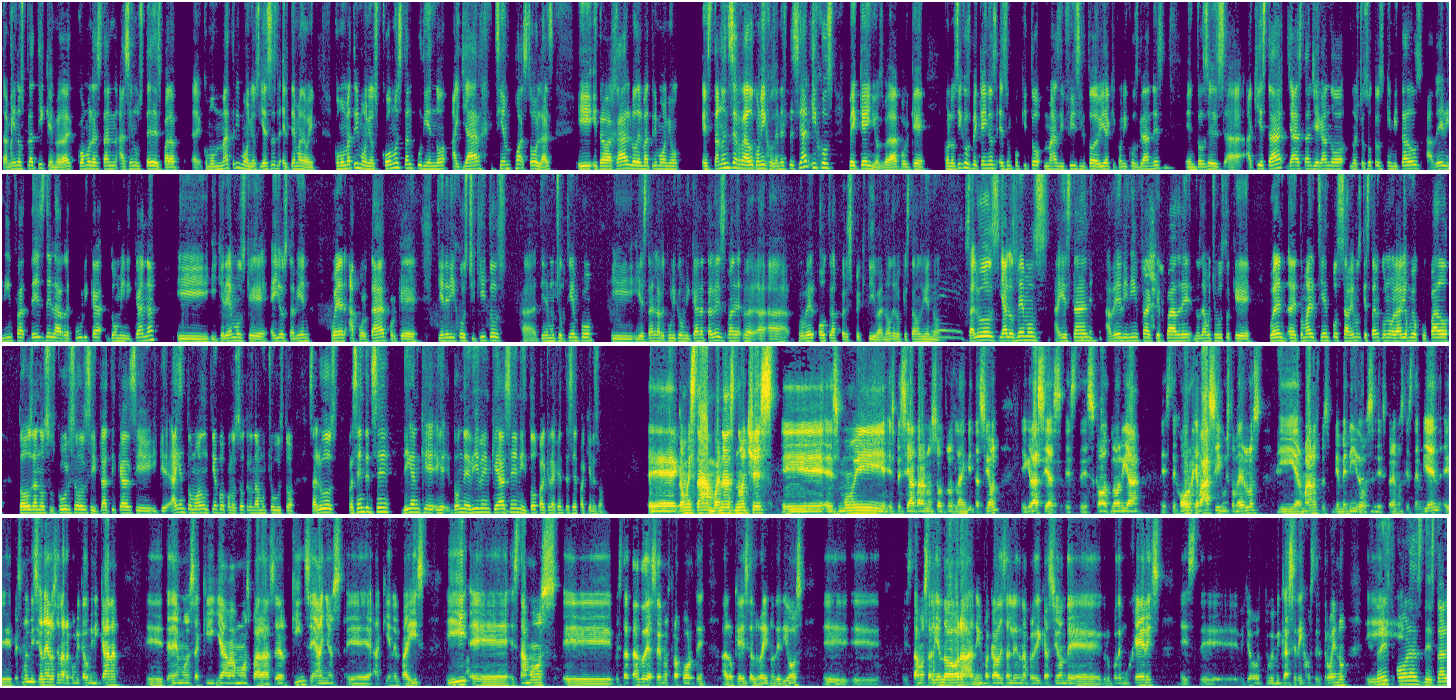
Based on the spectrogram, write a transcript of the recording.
también nos platiquen, ¿verdad? ¿Cómo la están haciendo ustedes para, como matrimonios? Y ese es el tema de hoy. Como matrimonios, ¿cómo están pudiendo hallar tiempo a solas y, y trabajar lo del matrimonio estando encerrado con hijos, en especial hijos pequeños, ¿verdad? Porque con los hijos pequeños es un poquito más difícil todavía que con hijos grandes. Entonces, ah, aquí está, ya están llegando nuestros otros invitados, Abel y Ninfa, desde la República Dominicana y, queremos que ellos también puedan aportar porque tienen hijos chiquitos, uh, tienen mucho tiempo y, está en la República Dominicana, tal vez van a, proveer otra perspectiva, ¿no? De lo que estamos viendo. Saludos, ya los vemos, ahí están, Abel y Ninfa, qué padre, nos da mucho gusto que pueden eh, tomar el tiempo, sabemos que están con un horario muy ocupado, todos dando sus cursos y pláticas y, que hayan tomado un tiempo con nosotros, nos da mucho gusto. Saludos, preséntense, digan que, eh, dónde viven, qué hacen y todo para que la gente sepa quiénes son. Eh, ¿Cómo están? Buenas noches. Eh, es muy especial para nosotros la invitación y gracias, este, Scott, Gloria, este, Jorge, Basi, gusto verlos. Y hermanos, pues bienvenidos. Esperemos que estén bien. Eh, pues, somos misioneros en la República Dominicana. Eh, tenemos aquí ya vamos para hacer 15 años aquí en el país y eh, estamos eh, pues tratando de hacer nuestro aporte a lo que es el reino de Dios. Eh, estamos saliendo ahora, Ninfa acaba de salir de una predicación de grupo de mujeres. Este, yo tuve mi clase de hijos del trueno. Y, Tres horas de estar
